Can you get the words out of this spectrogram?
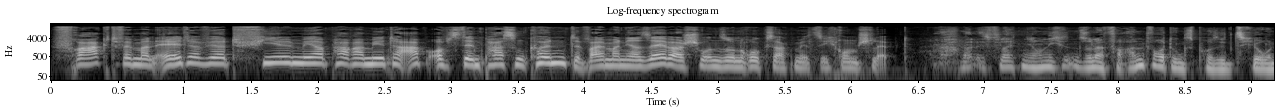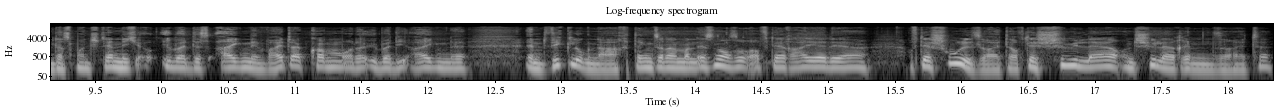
fragt, wenn man älter wird, viel mehr Parameter ab, ob es denn passen könnte, weil man ja selber schon so einen Rucksack mit sich rumschleppt. Ach, Man ist vielleicht noch nicht in so einer Verantwortungsposition, dass man ständig über das eigene Weiterkommen oder über die eigene Entwicklung nachdenkt, sondern man ist noch so auf der Reihe der, auf der Schulseite, auf der Schüler- und Schülerinnenseite.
